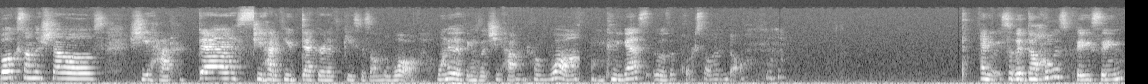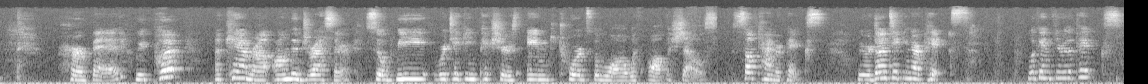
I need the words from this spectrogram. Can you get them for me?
books on the shelves, she had her desk, she had a few decorative pieces on the wall. One of the things that she had on her wall, can you guess? It was a porcelain doll. Anyway, so the doll was facing her bed. We put a camera on the dresser, so we were taking pictures aimed towards the wall with all the shelves. Self timer pics. we were done taking our pics. Looking through the pics.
